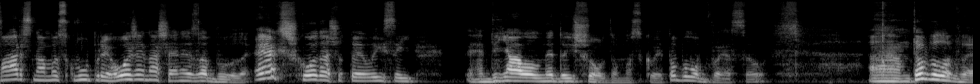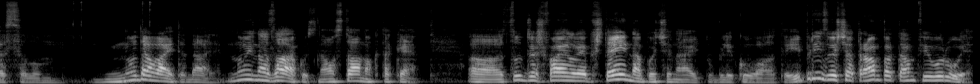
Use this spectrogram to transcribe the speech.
Марс на Москву Пригожина ще не забули. Ех, шкода, що той лисий диявол не дійшов до Москви. То було б весело. А, то було б весело. Ну, давайте далі. Ну і на закусь, на останок таке. А, тут же ж файли Епштейна починають публікувати, і прізвище Трампа там фігурує.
